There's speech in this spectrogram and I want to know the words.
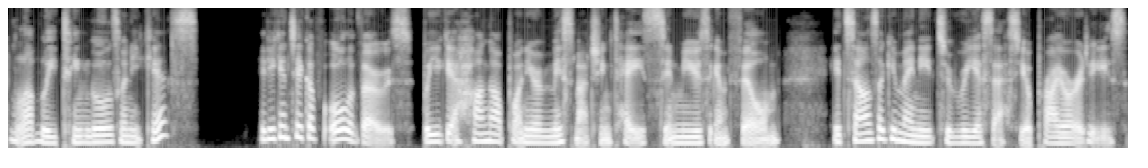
lovely tingles when you kiss? If you can tick off all of those, but you get hung up on your mismatching tastes in music and film, it sounds like you may need to reassess your priorities.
